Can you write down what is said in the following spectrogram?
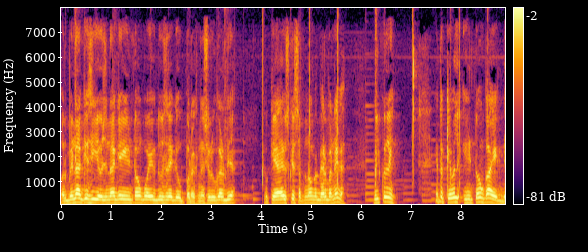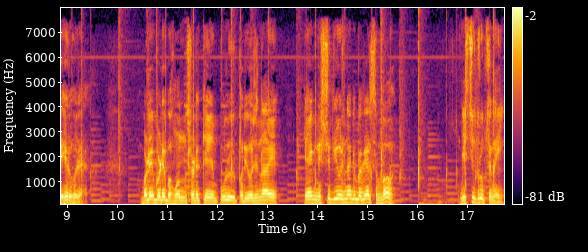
और बिना किसी योजना के ईंटों को एक दूसरे के ऊपर रखना शुरू कर दिया तो क्या है उसके सपनों का घर बनेगा? बिल्कुल नहीं। ये तो केवल ईंटों का एक ढेर हो जाएगा। बड़े बड़े भवन, सड़कें, पुल, परियोजनाएँ, क्या एक निश्चित योजना के बगैर संभव निश्चित रूप से नहीं।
